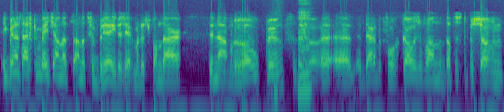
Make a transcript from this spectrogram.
ik ben het eigenlijk een beetje aan het, aan het verbreden, zeg maar. Dus vandaar de naam Ro, punt. De Ro- eh, eh, daar heb ik voor gekozen van... Dat is de persoon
